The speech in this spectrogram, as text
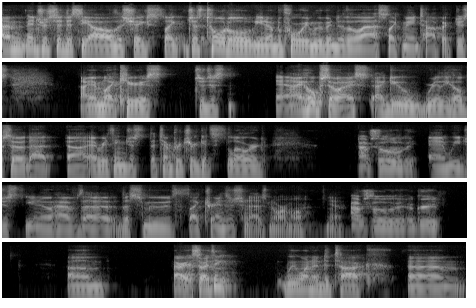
I'm interested to see how all the shakes like just total you know before we move into the last like main topic just i am like curious to just I hope so. I, I do really hope so that uh, everything just the temperature gets lowered. Absolutely. And we just, you know, have the the smooth like transition as normal. Yeah. Absolutely. Agreed. Um all right. So I think we wanted to talk um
